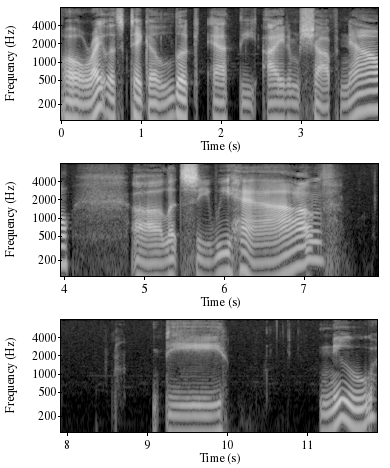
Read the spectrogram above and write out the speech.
All right, let's take a look at the item shop now. Uh, let's see, we have the new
